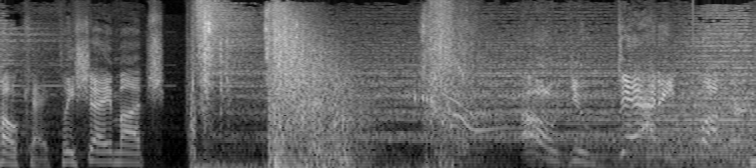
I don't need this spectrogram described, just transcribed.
Okay, cliche much? Oh, you daddy fucker!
